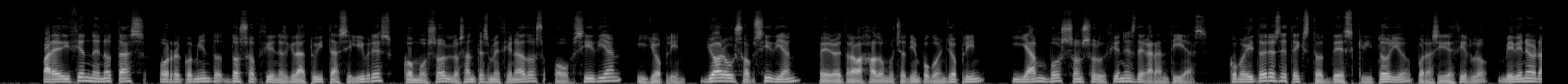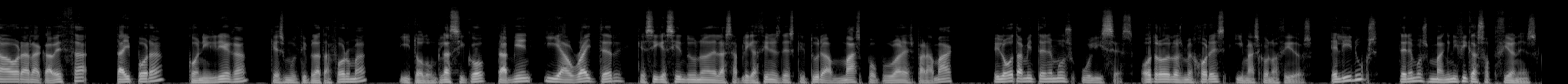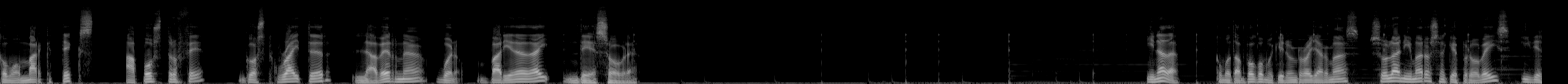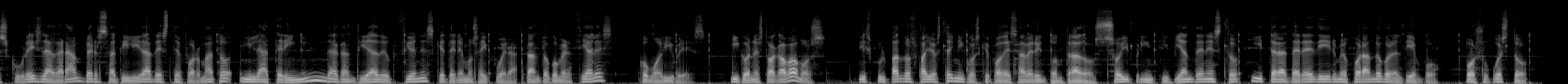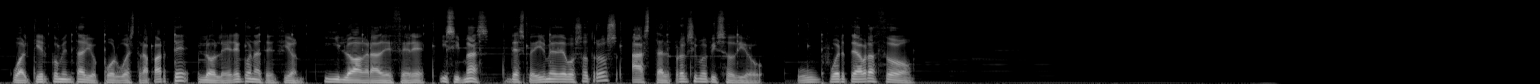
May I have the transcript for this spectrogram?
Para edición de notas os recomiendo dos opciones gratuitas y libres como son los antes mencionados Obsidian y Joplin. Yo ahora uso Obsidian, pero he trabajado mucho tiempo con Joplin y ambos son soluciones de garantías. Como editores de texto de escritorio, por así decirlo, me viene ahora a la cabeza Typora con Y, que es multiplataforma, y todo un clásico. También IA Writer, que sigue siendo una de las aplicaciones de escritura más populares para Mac. Y luego también tenemos Ulysses, otro de los mejores y más conocidos. En Linux tenemos magníficas opciones como MarkText, Apóstrofe, Ghostwriter, Laverna, bueno, variedad hay de sobra. Y nada, como tampoco me quiero enrollar más, solo animaros a que probéis y descubréis la gran versatilidad de este formato y la tremenda cantidad de opciones que tenemos ahí fuera, tanto comerciales como libres. Y con esto acabamos. Disculpad los fallos técnicos que podéis haber encontrado, soy principiante en esto y trataré de ir mejorando con el tiempo. Por supuesto, cualquier comentario por vuestra parte lo leeré con atención y lo agradeceré. Y sin más, despedirme de vosotros hasta el próximo episodio. Un fuerte abrazo.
